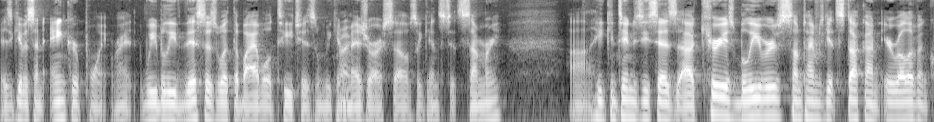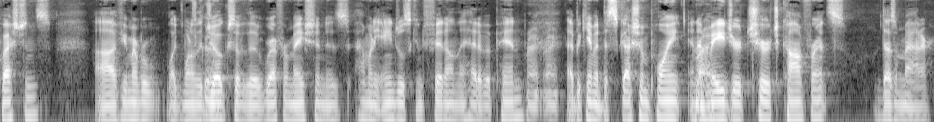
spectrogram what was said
is give us an anchor point. Right. We believe this is what the Bible teaches, and we can right. measure ourselves against its summary. Uh, he continues. He says, uh, "Curious believers sometimes get stuck on irrelevant questions." Uh, if you remember, like one of the good. jokes of the Reformation is how many angels can fit on the head of a pin. Right, right. That became a discussion point in right. a major church conference. Doesn't matter.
